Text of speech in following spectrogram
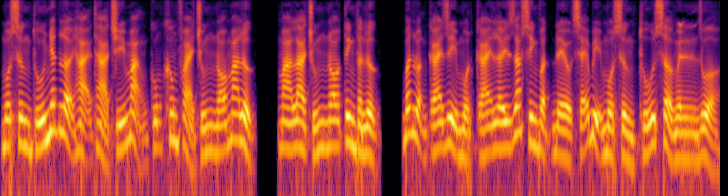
Một sừng thú nhất lợi hại thả trí mạng cũng không phải chúng nó ma lực, mà là chúng nó tinh thần lực, bất luận cái gì một cái lấy rác sinh vật đều sẽ bị một sừng thú sở nguyên rủa,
